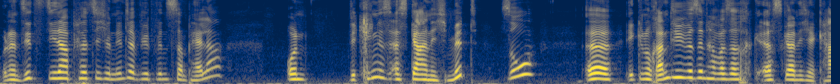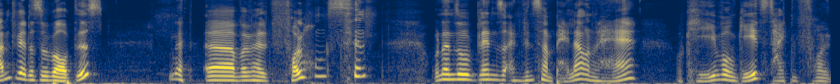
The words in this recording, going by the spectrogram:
Und dann sitzt die da plötzlich und interviewt Winston Peller. Und wir kriegen das erst gar nicht mit. So. Äh, ignorant wie wir sind, haben wir es auch erst gar nicht erkannt, wer das überhaupt ist. äh, weil wir halt Vollhongs sind. Und dann so blenden sie ein Vincent Peller und hä? Okay, worum geht's? Titanfall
